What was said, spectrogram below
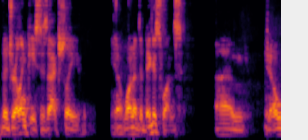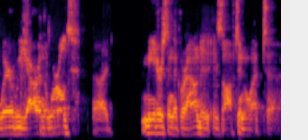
the drilling piece is actually you know one of the biggest ones. Um, you know where we are in the world. Uh, meters in the ground is often what uh,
